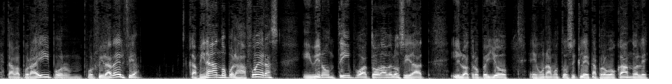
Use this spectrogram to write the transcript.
Estaba por ahí, por, por Filadelfia, caminando por las afueras y vino un tipo a toda velocidad y lo atropelló en una motocicleta provocándole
